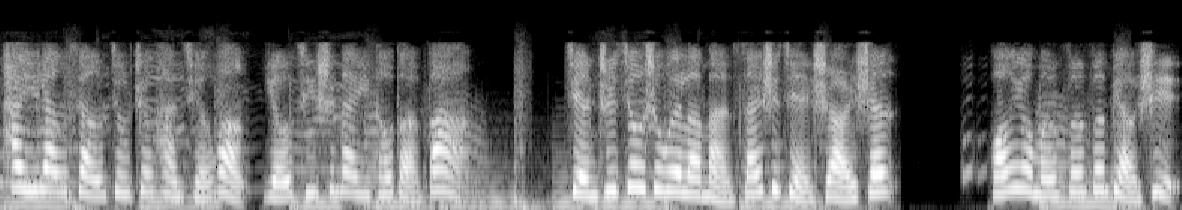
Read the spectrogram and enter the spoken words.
他一亮相就震撼全网，尤其是那一头短发，简直就是为了满三十减十而生。网友们纷纷表示，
